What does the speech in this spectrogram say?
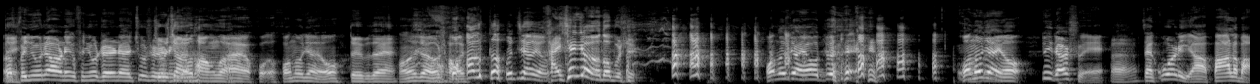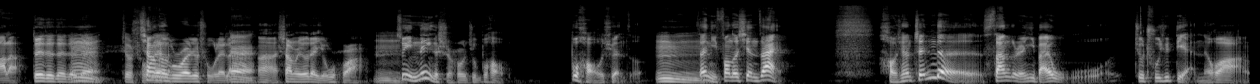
呃，肥牛料那个肥牛汁儿呢，就是就是酱油汤子哎，黄黄豆酱油，对不对？黄豆酱油炒，黄豆酱油，海鲜酱油都不是，黄豆酱油对，黄豆酱油兑点水，哎，在锅里啊扒拉扒拉，对对对对对嗯，，就出来了，炝个锅就出来了嗯啊，上面有点油花，嗯，所以那个时候就不好不好选择。嗯，但你放到现在，好像真的三个人一百五就出去点的话，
